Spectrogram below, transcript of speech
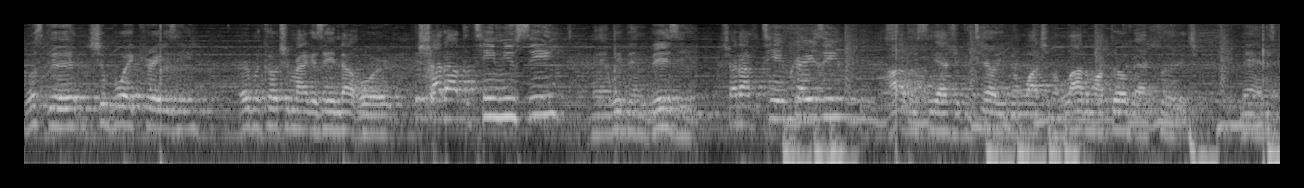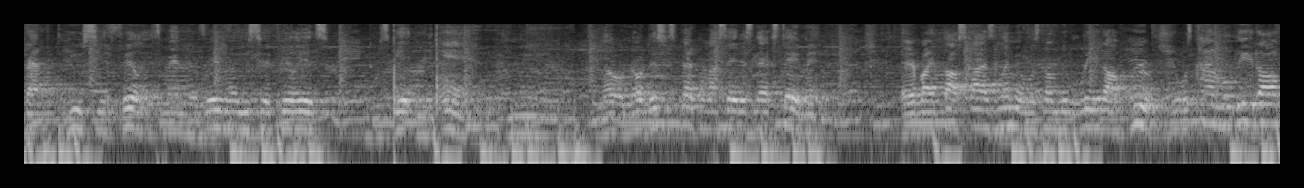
What's good? It's your boy Krayz, urbanculturemagazine.org. Shout out to Team UC. Man, we've been busy. Shout out to Team Krayz. Obviously, as you can tell, you've been watching a lot of my throwback footage. Man, it's back with the UC affiliates, man. The original UC affiliates was getting it in. I mean, no, no disrespect when I say this next statement. Everybody thought Sky's Limit was gonna be the lead off group. It was kind of a lead off,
